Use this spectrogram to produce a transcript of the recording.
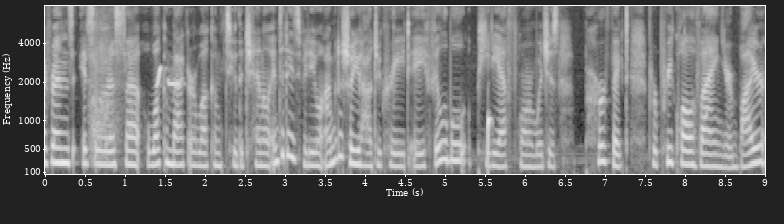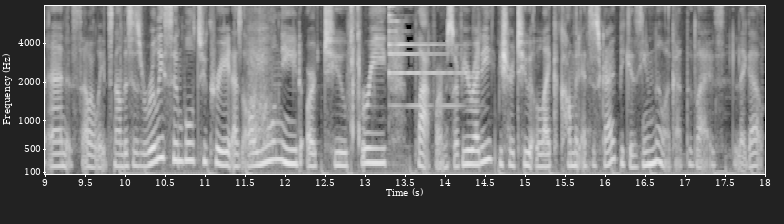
Hi friends, it's Laressa. Welcome back or welcome to the channel. In today's video, I'm going to show you how to create a fillable PDF form, which is perfect for pre-qualifying your buyer and seller leads. Now, this is really simple to create as all you will need are two free platforms. So if you're ready, be sure to like, comment, and subscribe because you know I got the vibes. Let go.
